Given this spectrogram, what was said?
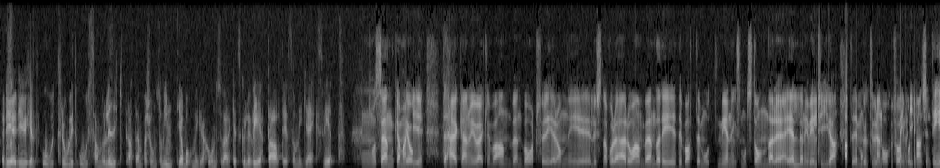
Det, det är ju helt otroligt osannolikt att en person som inte jobbar på Migrationsverket skulle veta allt det som Migga X vet. Mm, och sen kan man ju, det här kan ju verkligen vara användbart för er om ni lyssnar på det här och använder det i debatter mot meningsmotståndare eller om ni vill tyga att eh, kulturen och föringen kanske inte är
